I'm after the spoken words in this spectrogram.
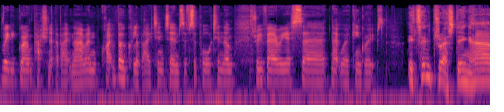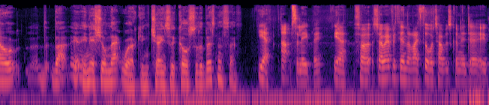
really grown passionate about now and quite vocal about in terms of supporting them through various uh, networking groups it's interesting how th- that initial networking changed the course of the business then. Yeah, absolutely. Yeah. So so everything that I thought I was going to do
